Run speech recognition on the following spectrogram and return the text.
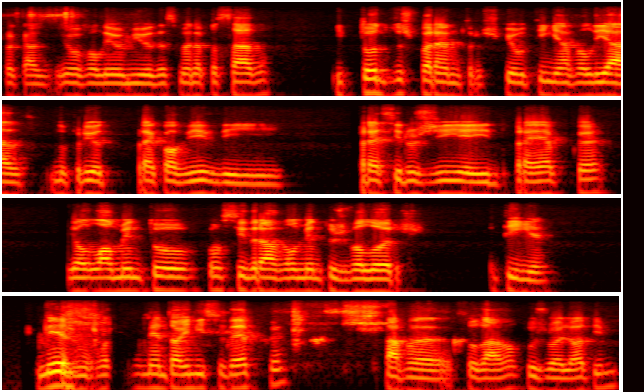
por acaso, eu avaliei o miúdo a semana passada e todos os parâmetros que eu tinha avaliado no período pré-Covid e pré-cirurgia e de pré-época, ele aumentou consideravelmente os valores que tinha. Mesmo relativamente ao início da época, estava saudável, com o joelho ótimo,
